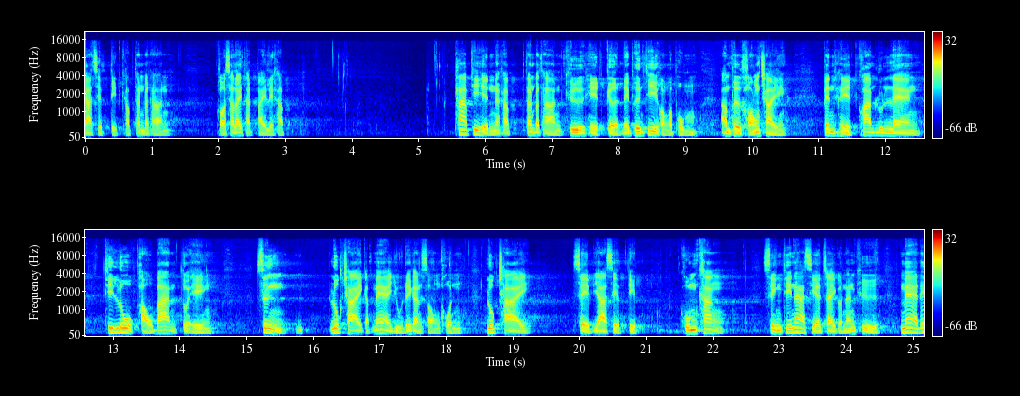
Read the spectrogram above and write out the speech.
ยาเสพติดครับท่านประธาน ขอสไลด์ถัดไปเลยครับ ภาพที่เห็นนะครับท่านประธานคือเหตุเกิดในพื้นที่ของกระผมอำเภอคลองชัย เป็นเหตุความรุนแรงที่ลูกเผาบ้านตัวเอง ซึ่ง ลูกชายกับแม่อยู่ด้วยกันสองคน ลูกชายเสพยาเสพติด คุ้มข้างสิ่งที่น่าเสียใจกว่านั้นคือ แม่ได้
